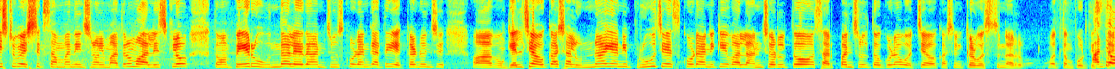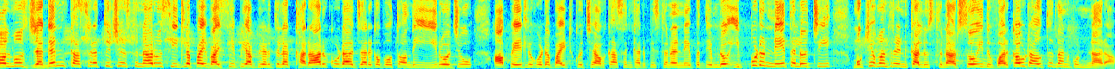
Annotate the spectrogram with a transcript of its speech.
ఈస్ట్ వెస్ట్కి సంబంధించిన వాళ్ళు మాత్రం వాళ్ళ లిస్ట్లో తమ పేరు ఉందా లేదా అని చూసుకోవడానికి అయితే ఎక్కడి నుంచి గెలిచే అవకాశాలు ఉన్నాయని ప్రూవ్ చేసుకోవడానికి వాళ్ళ అనుచరులతో సర్పంచులతో కూడా వచ్చే అవకాశం ఇక్కడ వస్తున్నారు మొత్తం పూర్తి అంటే ఆల్మోస్ట్ జగన్ కసరత్తు చేస్తున్నారు. సీట్లపై వైసీపీ అభ్యర్థుల ఖరారు కూడా జరగబోతోంది. ఈ రోజు ఆ పేర్లు కూడా బయటకు వచ్చే అవకాశం కనిపిస్తున్న నేపథ్యంలో ఇప్పుడు నేతలు వచ్చి ముఖ్యమంత్రిని కలుస్తున్నారు. సో ఇది వర్కౌట్ అవుతుంది అనుకుంటున్నారా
